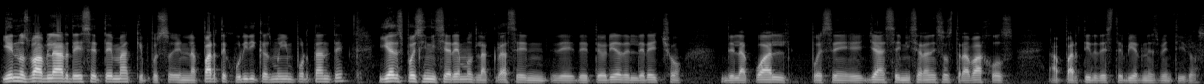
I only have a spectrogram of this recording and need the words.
Y él nos va a hablar de ese tema que pues en la parte jurídica es muy importante. Y ya después iniciaremos la clase de, teoría del derecho, de la cual pues eh, ya se iniciarán esos trabajos a partir de este viernes 22.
